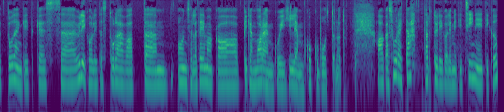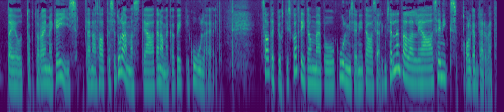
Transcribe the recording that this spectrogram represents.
et tudengid, kes äh, ülikoolidest tulevad, ähm, on selle teemaga pigem varem kui hiljem kokku puutunud. aga suur aitäh, Tartu Ülikooli meditsiinieetika õppejõud doktor Aime Keis täna saatesse tulemast ja täname ka kõiki kuulajaid. Saadet juhtis Kadri Tammepuu, kuulmiseni taas järgmisel nädalal ja seniks olgem terved.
